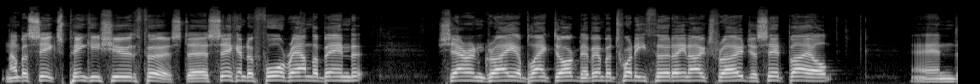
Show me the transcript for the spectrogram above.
Number six, Pinkish Hue first. Uh, second to four, round the bend. Sharon Gray, a black dog, November 2013, Oaks Road, Josette Bale. And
